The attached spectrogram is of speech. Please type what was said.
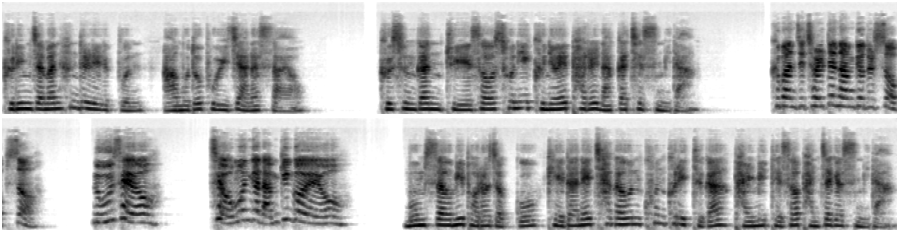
그림자만 흔들릴 뿐 아무도 보이지 않았어요. 그 순간 뒤에서 손이 그녀의 팔을 낚아챘습니다. 그 반지 절대 남겨둘 수 없어. 놓으세요. 제 어머니가 남긴 거예요. 몸싸움이 벌어졌고 계단의 차가운 콘크리트가 발밑에서 반짝였습니다.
